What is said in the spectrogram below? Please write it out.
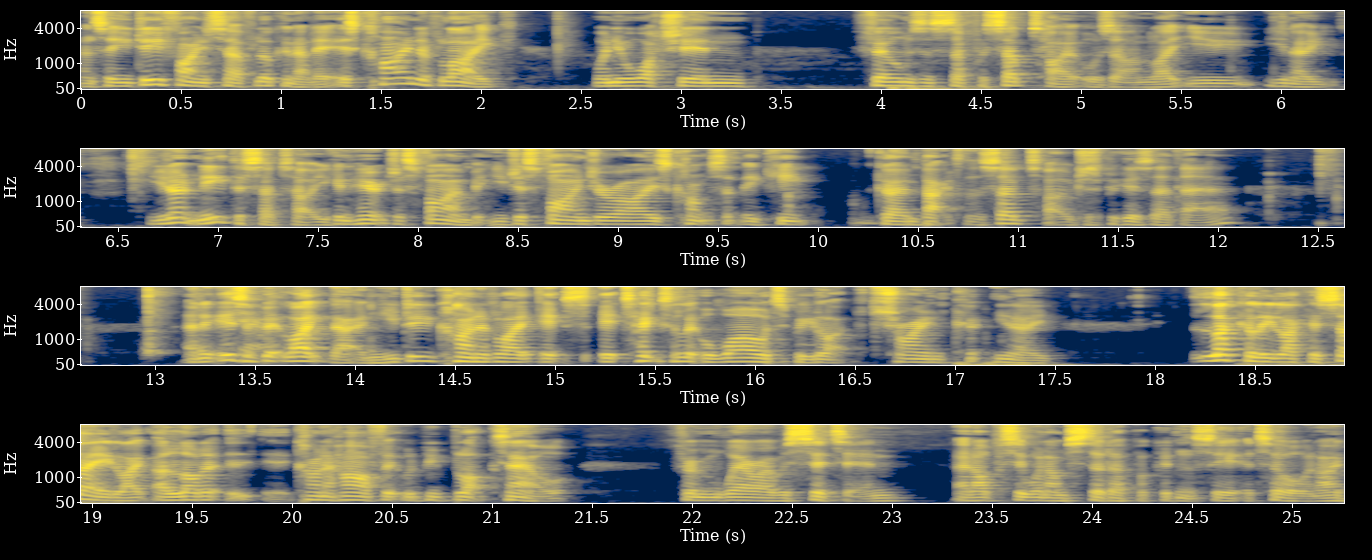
and so you do find yourself looking at it. It's kind of like when you're watching films and stuff with subtitles on. Like you, you know, you don't need the subtitle. You can hear it just fine, but you just find your eyes constantly keep going back to the subtitle just because they're there. And it is a bit like that, and you do kind of like it's. It takes a little while to be like trying, you know. Luckily, like I say, like a lot of kind of half it would be blocked out from where I was sitting, and obviously when I'm stood up, I couldn't see it at all, and I,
